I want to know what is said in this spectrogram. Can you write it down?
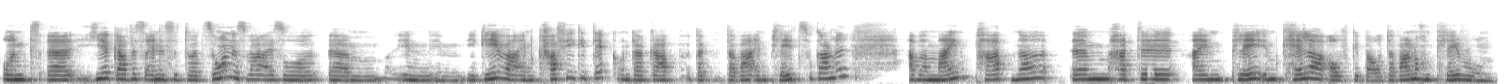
und äh, hier gab es eine Situation, es war also ähm, in, im EG war ein Kaffeegedeck und da, gab, da, da war ein Play zugange, aber mein Partner ähm, hatte ein Play im Keller aufgebaut, da war noch ein Playroom.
